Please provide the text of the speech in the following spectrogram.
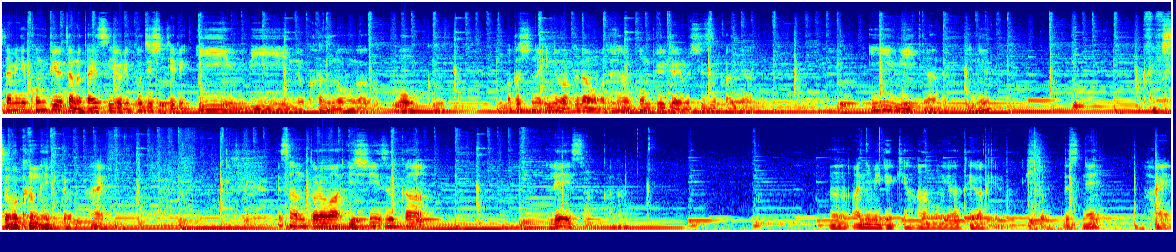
ちなみにコンピューターの台数より保持している EV の数の方が多く私の犬は普段私のコンピューターよりも静かである。イーウィーってなんだろう犬？ちょっとわかんないけど。はい。でサントラは石塚レイさんかな。うんアニメ劇版や手掛ける人ですね。はい。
